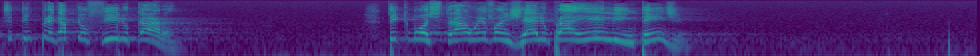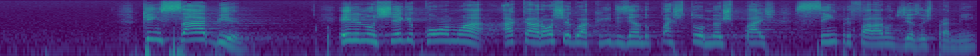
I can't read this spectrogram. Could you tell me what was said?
Você tem que pregar para o teu filho, cara tem que mostrar o evangelho para ele, entende? Quem sabe ele não chegue como a, a Carol chegou aqui dizendo: Pastor, meus pais sempre falaram de Jesus para mim.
